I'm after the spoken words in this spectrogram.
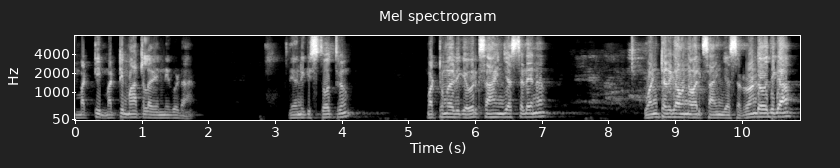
మట్టి మట్టి మాటలు అవన్నీ కూడా. దేవునికి స్తోత్రం. మొట్టమొదటికి ఎవరికి సహాయం చేస్తాడైనా? ఒంటరిగా ఉన్న వారికి సాయం చేస్తాడు. రెండవదిగా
